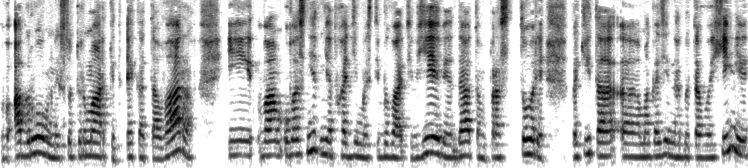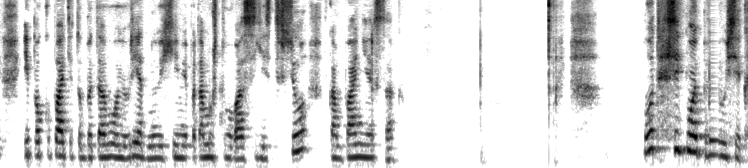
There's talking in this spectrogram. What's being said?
в огромный супермаркет экотоваров, и вам, у вас нет необходимости бывать в Еве, да, там в просторе, в каких-то э, магазинах бытовой химии и покупать эту бытовую вредную химию, потому что у вас есть все в компании РСАК. Вот седьмой плюсик.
